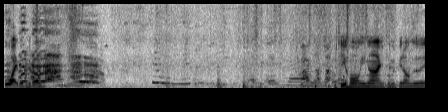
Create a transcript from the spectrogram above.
กล้วยพ่อแม่พี่น้อง วิธีห่อง่ายๆพ่อแม่พี่น้องเอ้ย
